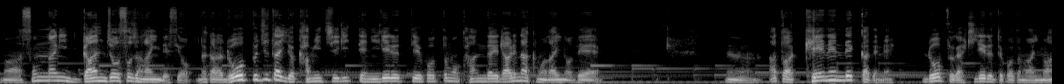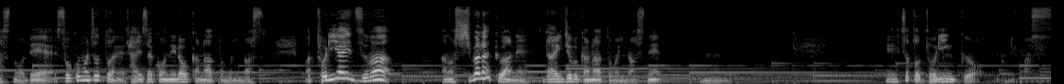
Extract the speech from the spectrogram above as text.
まあ、そんなに頑丈そうじゃないんですよ。だからロープ自体を噛みちぎって逃げるっていうことも考えられなくもないので、うん、あとは経年劣化でね、ロープが切れるってこともありますので、そこもちょっとね、対策を練ろうかなと思います。まあ、とりあえずは、あのしばらくはね、大丈夫かなと思いますね。うんえ、ちょっとドリンクを飲みます。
